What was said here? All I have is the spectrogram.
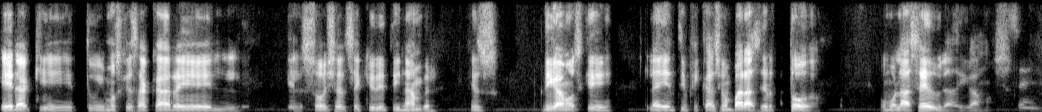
era que tuvimos que sacar el, el Social Security Number, que es, digamos que, la identificación para hacer todo, como la cédula, digamos. Sí.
